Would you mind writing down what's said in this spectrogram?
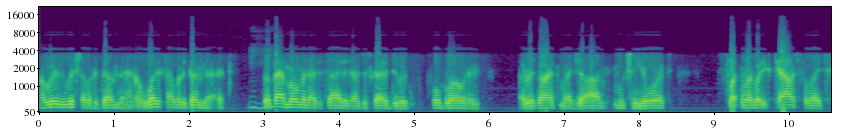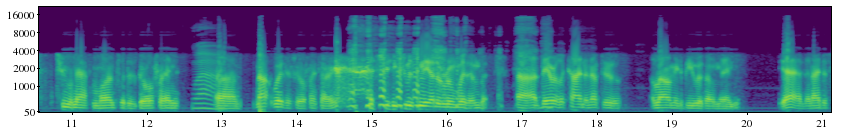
I really wish I would have done that or what if I would have done that. Mhm. So at that moment, I decided I just got to do it full blown, and I resigned from my job, moved to New York, slept on my buddy's couch for like two and a half months with his girlfriend. Wow. Um, not with his girlfriend, sorry. she, she was in the other room with him, but uh, they were the kind enough to allow me to be with them And yeah, then I just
